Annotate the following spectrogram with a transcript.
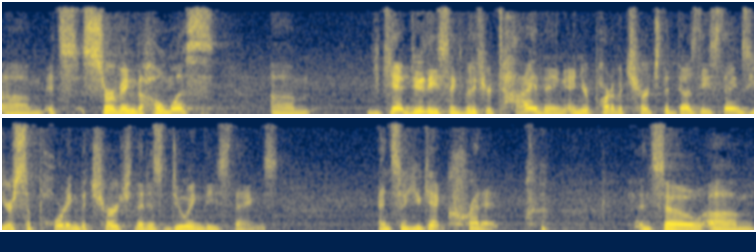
um, it's serving the homeless. Um, you can't do these things, but if you're tithing and you're part of a church that does these things, you're supporting the church that is doing these things. And so you get credit. and so um,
